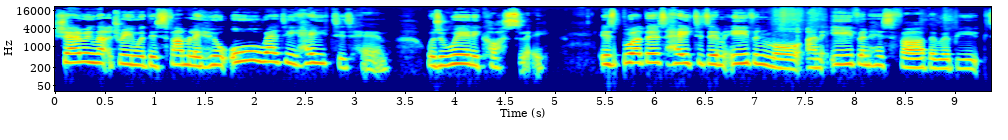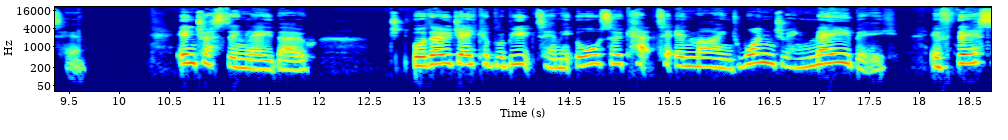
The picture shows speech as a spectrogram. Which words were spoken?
Sharing that dream with his family, who already hated him, was really costly. His brothers hated him even more, and even his father rebuked him. Interestingly, though, although Jacob rebuked him, he also kept it in mind, wondering maybe if this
